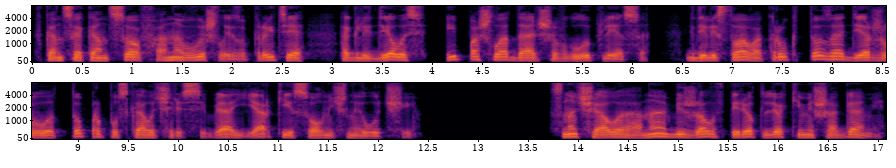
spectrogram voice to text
В конце концов, она вышла из укрытия, огляделась и пошла дальше вглубь леса, где листва вокруг то задерживала, то пропускала через себя яркие солнечные лучи. Сначала она бежала вперед легкими шагами,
